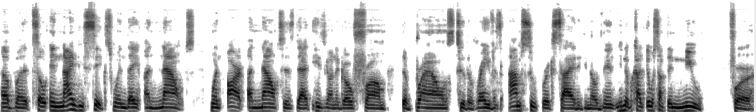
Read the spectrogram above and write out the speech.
Uh, but so in '96, when they announced, when Art announces that he's going to go from the Browns to the Ravens, I'm super excited. You know, then you know because it was something new for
